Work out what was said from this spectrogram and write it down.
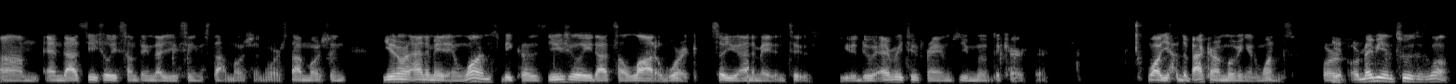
Um, and that's usually something that you see in stop motion, where stop motion you don't animate in ones because usually that's a lot of work. So you animate in twos. You do every two frames, you move the character, while you have the background moving in ones, or Yeah. or maybe in twos as well.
